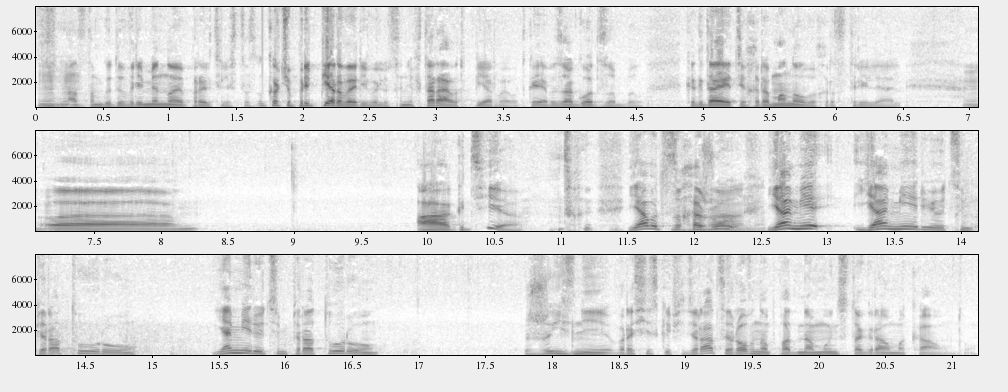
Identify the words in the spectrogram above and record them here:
в 17 году временное правительство. Ну, короче, при первой революции, не вторая, вот первая, вот я бы за год забыл, когда этих Романовых расстреляли. Uh-huh. А где? Я вот захожу, я, ме, я меряю температуру, я меряю температуру жизни в Российской Федерации ровно по одному инстаграм-аккаунту.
